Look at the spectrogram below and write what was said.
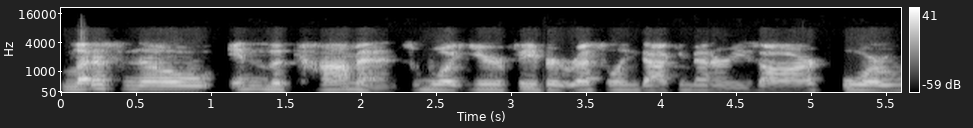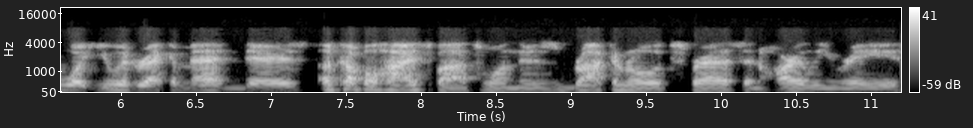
Let us know in the comments what your favorite wrestling documentaries are or what you would recommend. There's a couple high spots. One, there's Rock and Roll Express and Harley Race.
